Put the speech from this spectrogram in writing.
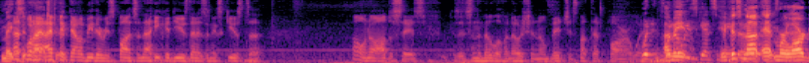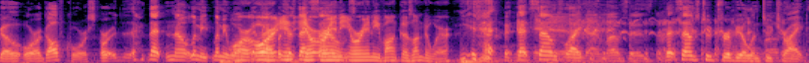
makes that's it what I, I think that would be their response, and that he could use that as an excuse to. Oh no, I'll just say it's because it's in the middle of an ocean. Oh bitch, it's not that far away. What- I mean, always gets me, if it's though, not at is that- Mar-a-Lago or a golf course or that, no, let me let me walk or that or back, because in, that or, or in or in Ivanka's underwear. Yeah, that, that sounds like guy loves his. that sounds too trivial and too trite.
